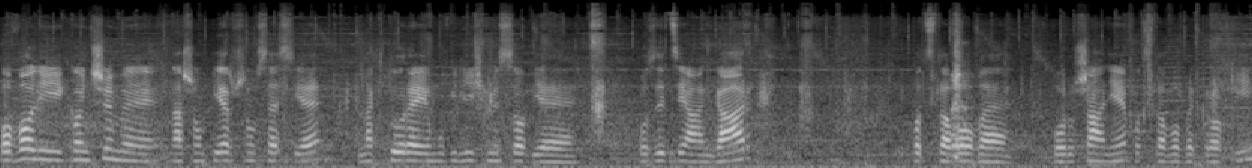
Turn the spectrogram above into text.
Powoli kończymy naszą pierwszą sesję, na której mówiliśmy sobie pozycję angard i podstawowe poruszanie, podstawowe kroki.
